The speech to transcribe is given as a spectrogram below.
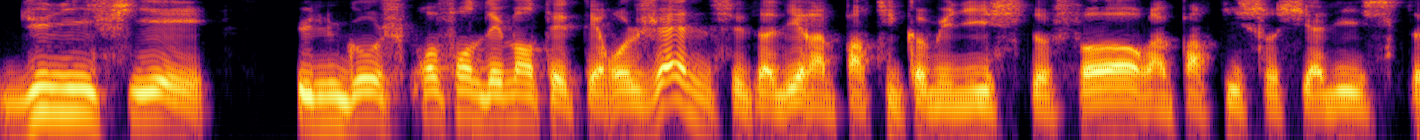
d'unifier une gauche profondément hétérogène, c'est-à-dire un parti communiste fort, un parti socialiste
